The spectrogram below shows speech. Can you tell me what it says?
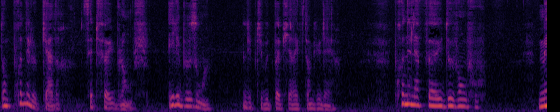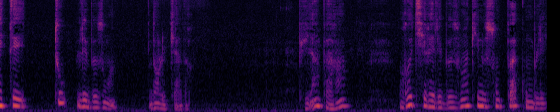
Donc prenez le cadre, cette feuille blanche, et les besoins, les petits bouts de papier rectangulaires. Prenez la feuille devant vous. Mettez tous les besoins dans le cadre. Puis un par un, retirez les besoins qui ne sont pas comblés.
